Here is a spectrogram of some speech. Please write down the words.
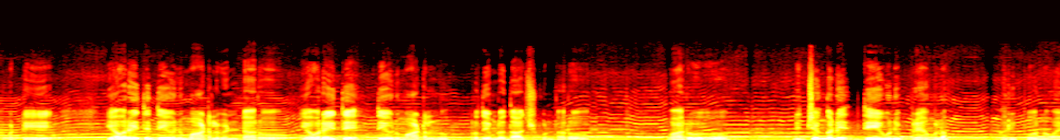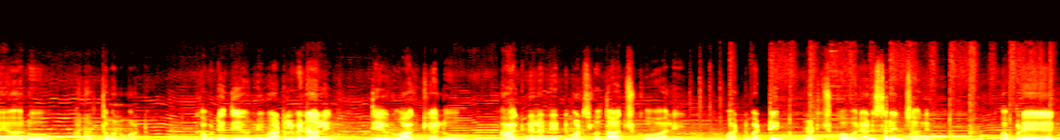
కాబట్టి ఎవరైతే దేవుని మాటలు వింటారో ఎవరైతే దేవుని మాటలను హృదయంలో దాచుకుంటారో వారు నిజంగానే దేవుని ప్రేమలో పరిపూర్ణమయ్యారు అని అర్థం అన్నమాట కాబట్టి దేవుని మాటలు వినాలి. దేవుని వాక్యాలు ఆజ్ఞలన్నిటిని మనసులో దాచుకోవాలి. వాటిని బట్టి నడుచుకోవాలి అనుసరించాలి. అప్పుడే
